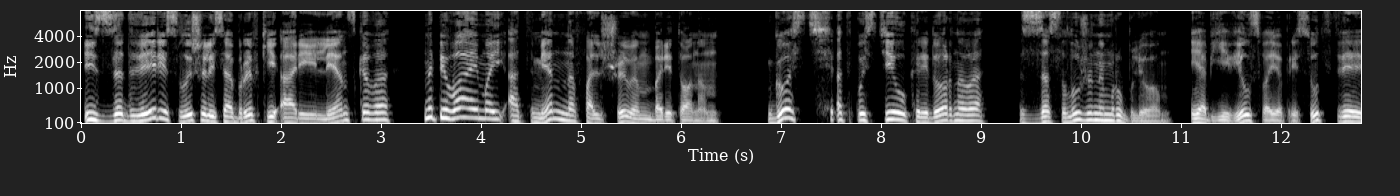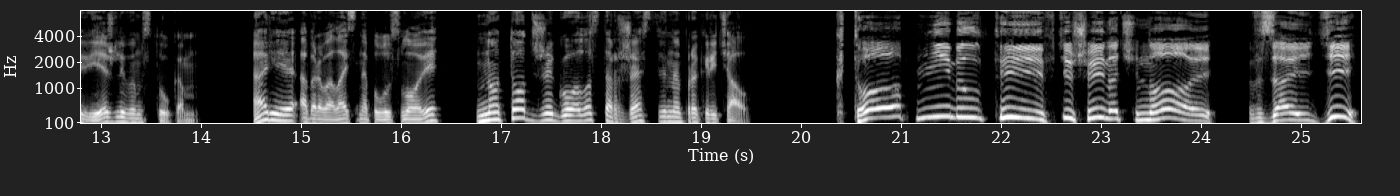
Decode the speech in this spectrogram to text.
Из-за двери слышались обрывки арии Ленского, напеваемой отменно фальшивым баритоном. Гость отпустил коридорного с заслуженным рублем и объявил свое присутствие вежливым стуком. Ария оборвалась на полуслове, но тот же голос торжественно прокричал. «Кто б ни был ты в тиши ночной, взойди,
